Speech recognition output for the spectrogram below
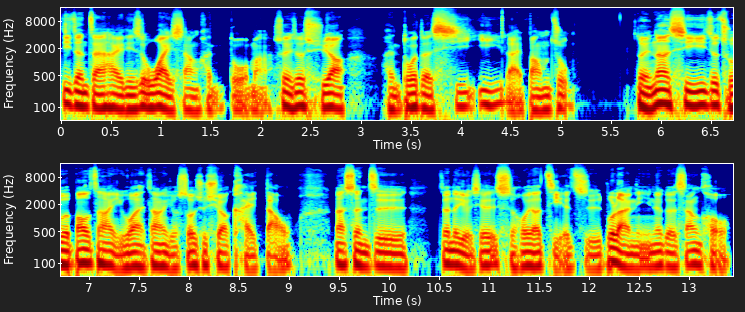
地震灾害一定是外伤很多嘛，所以就需要很多的西医来帮助。对，那西医就除了包扎以外，当然有时候就需要开刀，那甚至。真的有些时候要截肢，不然你那个伤口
